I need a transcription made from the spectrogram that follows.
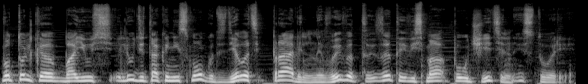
вот только, боюсь, люди так и не смогут сделать правильный вывод из этой весьма поучительной истории.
